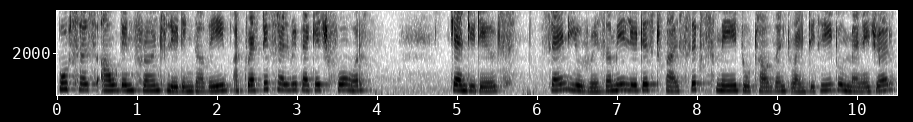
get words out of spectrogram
puts us out in front leading the way. Attractive salary package for candidates. Send your resume latest by 6 may 2023 to manager.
